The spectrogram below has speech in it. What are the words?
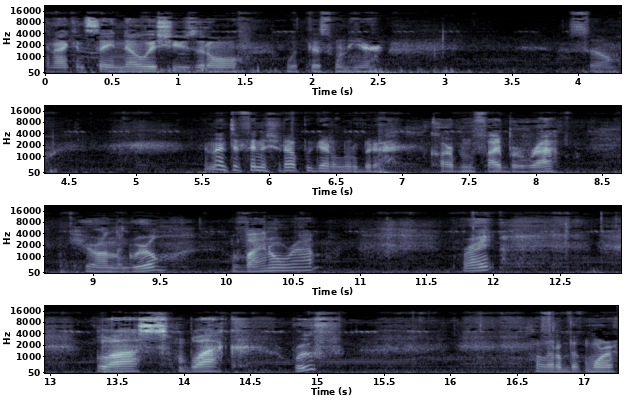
And I can say no issues at all with this one here. So, and then to finish it up, we got a little bit of carbon fiber wrap here on the grill, vinyl wrap, right? Gloss black roof, a little bit more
